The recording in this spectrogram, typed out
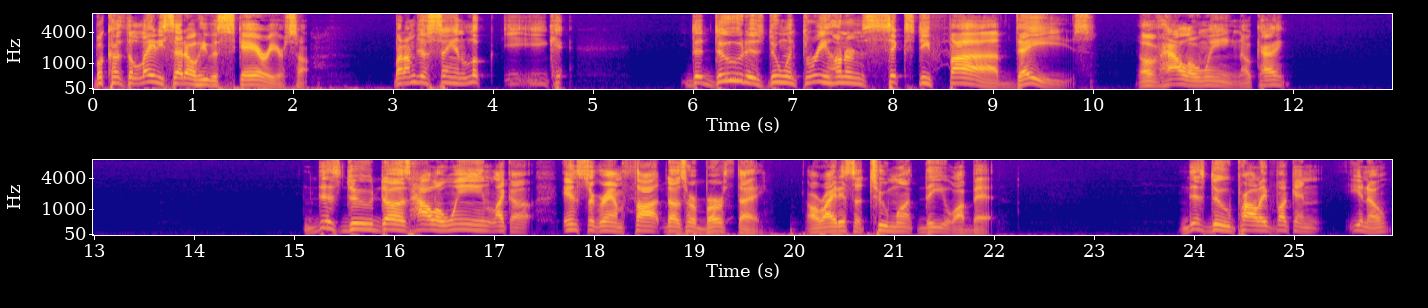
because the lady said, oh, he was scary or something. But I'm just saying, look, you, you can't. The dude is doing 365 days of Halloween, okay? This dude does Halloween like a Instagram thought does her birthday. All right, it's a two month deal, I bet. This dude probably fucking, you know,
